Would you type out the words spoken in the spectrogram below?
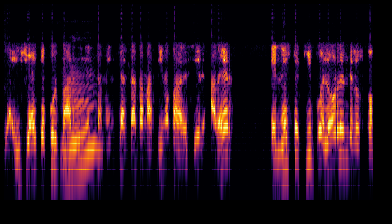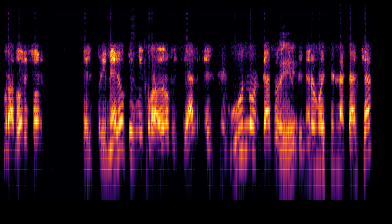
y ahí sí hay que culpar directamente al Tata Martino para decir, a ver, en este equipo el orden de los cobradores son el primero, que es mi cobrador oficial, el segundo en caso de Sí. que el primero no esté en la cancha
